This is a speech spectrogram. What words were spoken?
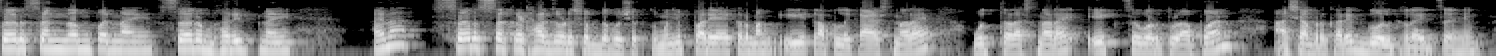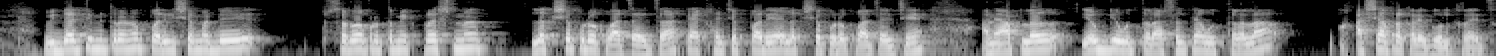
सर संगम पण नाही. सर भरीत नाही. आहे ना? सरसकट हा जोड शब्द होऊ शकतो. म्हणजे पर्याय क्रमांक एक आपलं काय असणार आहे? उत्तर असणार आहे. एकचं वर्तुळ आपण अशा प्रकारे गोल करायचं आहे. विद्यार्थी मित्रांनो परीक्षेमध्ये सर्वप्रथम एक प्रश्न लक्षपूर्वक वाचायचा. त्या खालचे पर्याय लक्षपूर्वक वाचायचे. आणि आपलं योग्य उत्तर असेल त्या उत्तराला अशा प्रकारे गोल करायचं.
